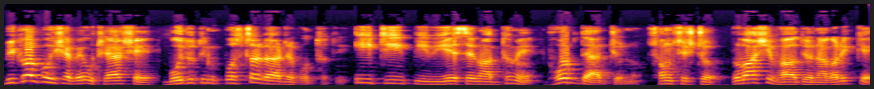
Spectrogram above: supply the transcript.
বিকল্প হিসেবে উঠে আসে বৈদ্যুতিন পোস্টাল ব্যালটের পদ্ধতি ইটিপিবিএস এর মাধ্যমে ভোট দেওয়ার জন্য সংশ্লিষ্ট প্রবাসী ভারতীয় নাগরিককে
